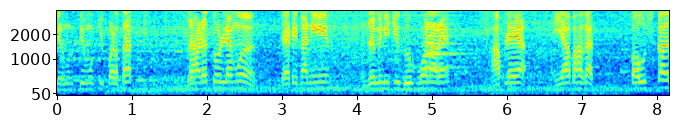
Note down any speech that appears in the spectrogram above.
ते मृत्युमुखी पडतात. झाडं तोडल्यामुळं त्या ठिकाणी जमिनीची धूप होणार आहे. आपल्या या- या भागात पाऊस काळ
